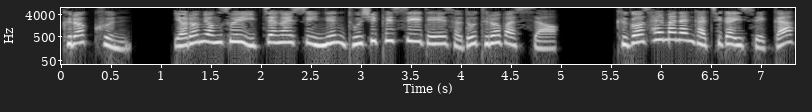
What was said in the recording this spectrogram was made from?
그렇군. 여러 명소에 입장할 수 있는 도시 패스에 대해서도 들어봤어. 그거 살만한 가치가 있을까?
